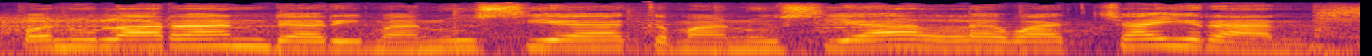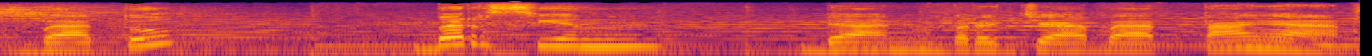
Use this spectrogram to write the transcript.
Penularan dari manusia ke manusia lewat cairan, batuk, bersin, dan berjabat tangan.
